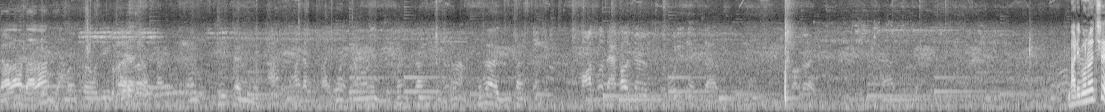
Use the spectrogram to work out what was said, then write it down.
দাদা দাদা দেখা হচ্ছে ভারী মনে হচ্ছে?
